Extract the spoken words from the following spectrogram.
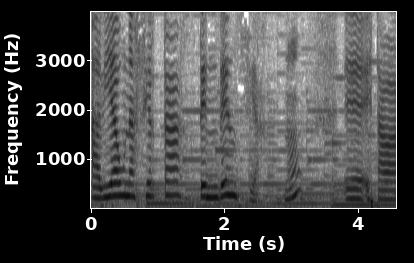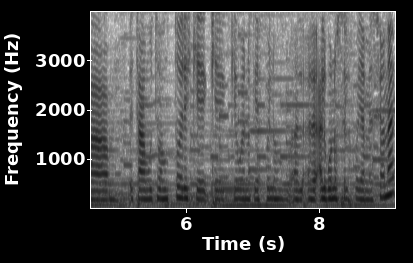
había una cierta tendencia, ¿no? Estaba, estaban muchos autores que, que- que, bueno, que después los- al- al- algunos se los voy a mencionar.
